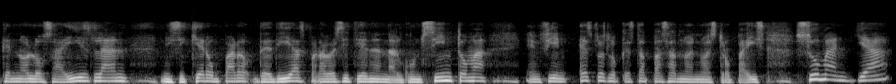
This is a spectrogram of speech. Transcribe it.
que no los aíslan, ni siquiera un par de días para ver si tienen algún síntoma. En fin, esto es lo que está pasando en nuestro país. Suman ya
